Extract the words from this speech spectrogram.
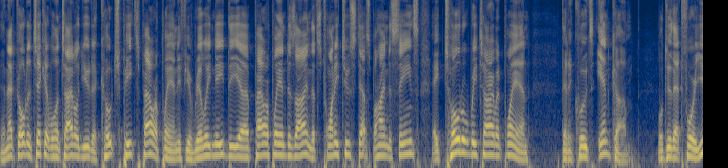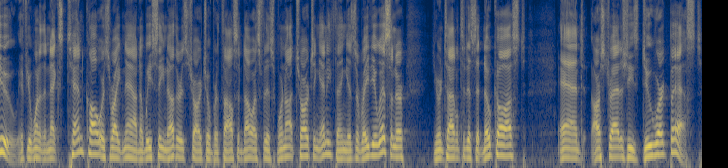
And that golden ticket will entitle you to Coach Pete's Power Plan. If you really need the uh, power plan design, that's 22 steps behind the scenes, a total retirement plan that includes income We'll do that for you if you're one of the next 10 callers right now. Now, we've seen others charge over $1,000 for this. We're not charging anything. As a radio listener, you're entitled to this at no cost, and our strategies do work best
